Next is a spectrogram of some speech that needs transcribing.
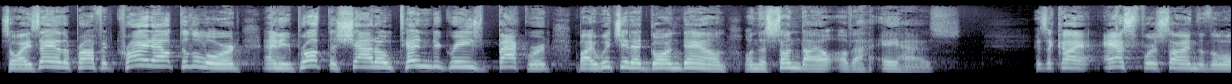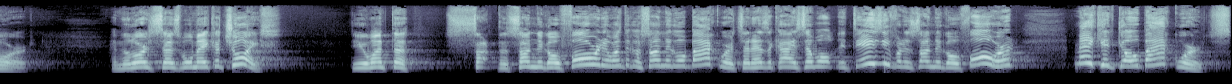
So Isaiah the prophet cried out to the Lord, and he brought the shadow 10 degrees backward by which it had gone down on the sundial of Ahaz. Hezekiah asked for a sign of the Lord. And the Lord says, We'll make a choice. Do you want the sun, the sun to go forward? Do you want the sun to go backwards? And Hezekiah said, Well, it's easy for the sun to go forward. Make it go backwards.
